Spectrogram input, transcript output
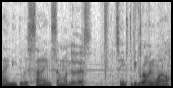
I need to assign someone to this. Seems to be growing well.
